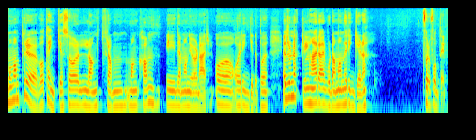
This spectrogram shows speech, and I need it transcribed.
må man prøve å tenke så langt fram man kan i det man gjør der, og, og rigge det på Jeg tror nøkkelen her er hvordan man rigger det for å få det til.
